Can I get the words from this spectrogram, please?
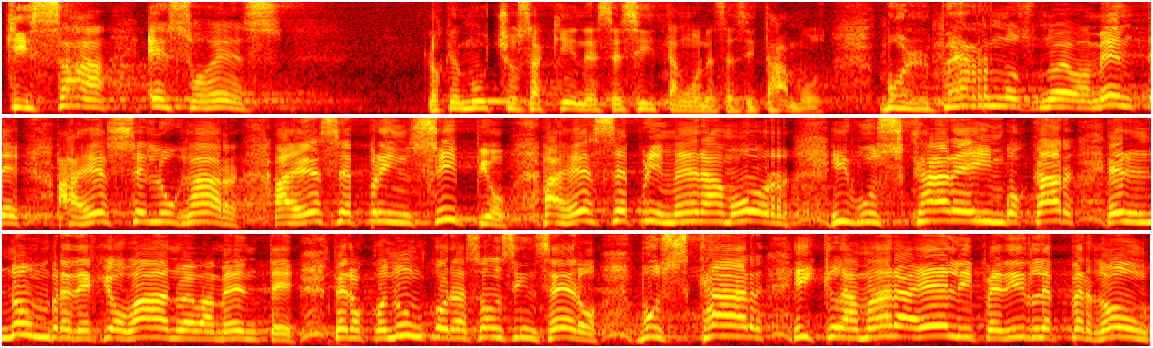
Quizá eso es lo que muchos aquí necesitan o necesitamos. Volvernos nuevamente a ese lugar, a ese principio, a ese primer amor y buscar e invocar el nombre de Jehová nuevamente, pero con un corazón sincero. Buscar y clamar a Él y pedirle perdón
